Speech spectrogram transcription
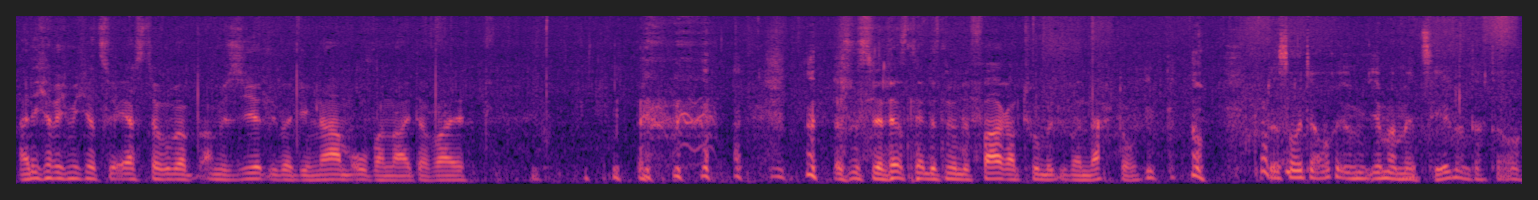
Eigentlich habe ich mich ja zuerst darüber amüsiert, über den Namen Overnighter, weil das ist ja letzten Endes nur eine Fahrradtour mit Übernachtung. Genau. Ich habe das heute auch jemandem erzählt und dachte auch,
